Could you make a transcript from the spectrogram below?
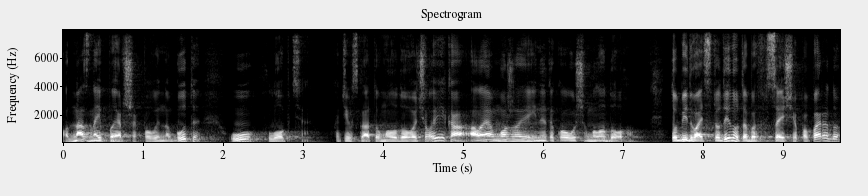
одна з найперших повинна бути у хлопця. Хотів сказати у молодого чоловіка, але може і не такого ж молодого. Тобі 21, у тебе все ще попереду.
